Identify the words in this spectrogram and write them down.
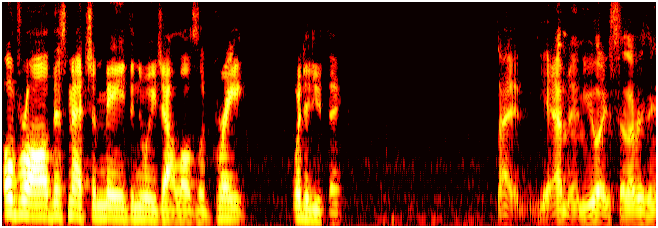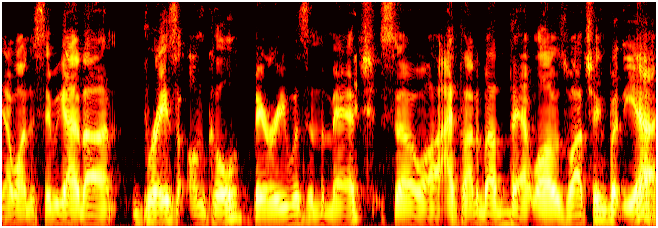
overall, this matchup made the New Age Outlaws look great. What did you think? I, yeah, man, you like said everything I wanted to say. We got uh Bray's uncle Barry was in the match, so uh, I thought about that while I was watching. But yeah,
